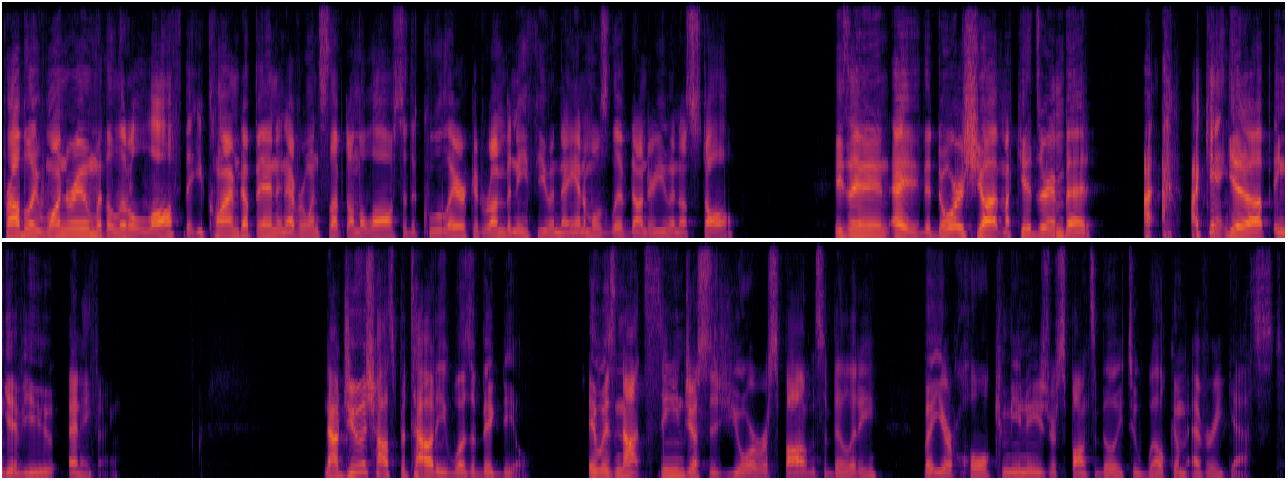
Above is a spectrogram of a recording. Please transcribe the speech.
Probably one room with a little loft that you climbed up in, and everyone slept on the loft so the cool air could run beneath you and the animals lived under you in a stall. He's saying, Hey, the door is shut. My kids are in bed. I, I can't get up and give you anything. Now, Jewish hospitality was a big deal. It was not seen just as your responsibility, but your whole community's responsibility to welcome every guest.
